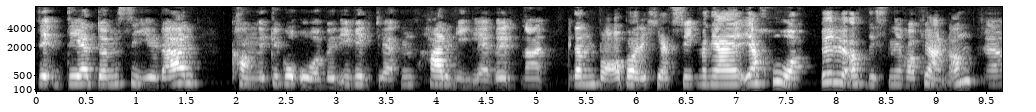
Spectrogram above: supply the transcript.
det, det de sier der, kan ikke gå over i virkeligheten her vi lever. Nei. Den var bare helt syk, men jeg, jeg håper at Disney har fjernet den. Ja.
